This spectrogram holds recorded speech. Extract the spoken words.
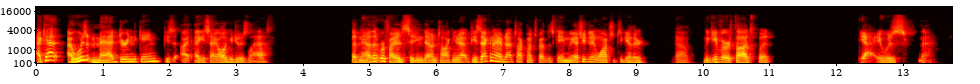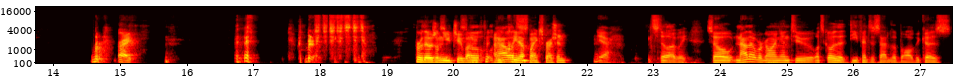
I got. I wasn't mad during the game because I, I guess I all I could do is laugh. But now that we're finally sitting down talking about, because Zach and I have not talked much about this game. We actually didn't watch it together. No. we gave our thoughts, but yeah, it was nah. All right. For those on YouTube, I'm, So now I'm cleaning up my expression. Yeah, it's still ugly. So now that we're going into, let's go to the defensive side of the ball because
